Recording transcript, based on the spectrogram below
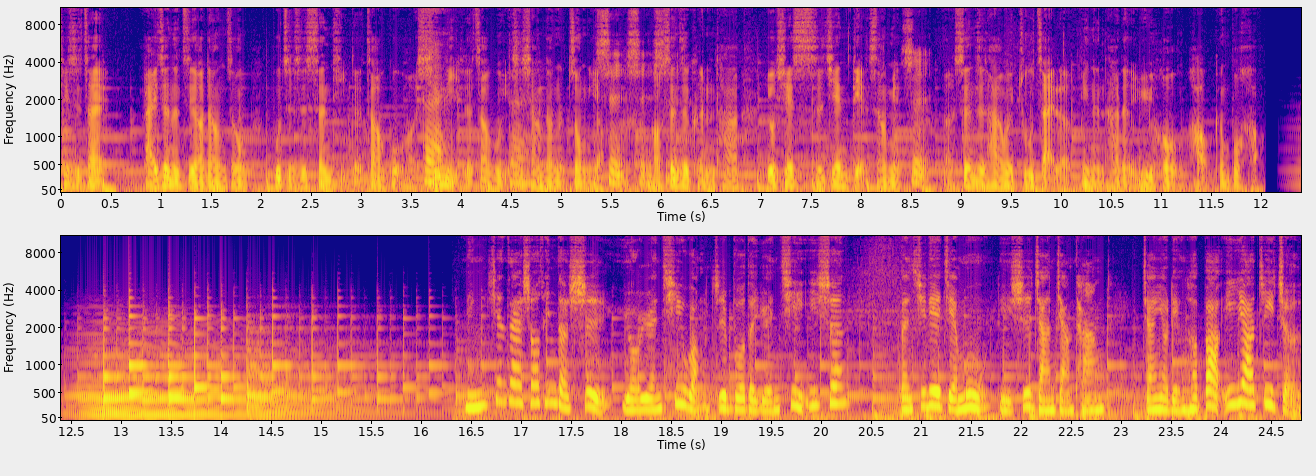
其实在癌症的治疗当中，不只是身体的照顾哈，心理的照顾也是相当的重要。是是，哦，甚至可能他有些时间点上面是呃，甚至他会主宰了病人他的愈后好跟不好。您现在收听的是由元气网直播的元气医生。本系列节目理事长讲堂将有联合报医药记者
